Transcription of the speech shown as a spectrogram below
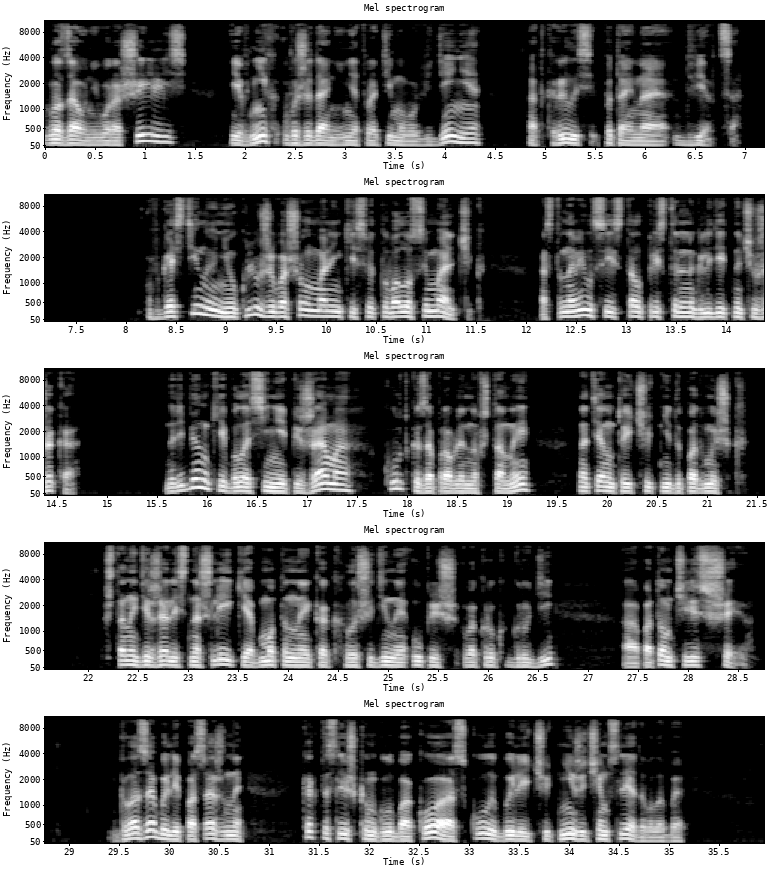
Глаза у него расширились, и в них, в ожидании неотвратимого видения, открылась потайная дверца. В гостиную неуклюже вошел маленький светловолосый мальчик, остановился и стал пристально глядеть на чужака. На ребенке была синяя пижама, куртка заправлена в штаны, натянутые чуть не до подмышек. Штаны держались на шлейке, обмотанные, как лошадиная упряжь, вокруг груди, а потом через шею. Глаза были посажены как-то слишком глубоко, а скулы были чуть ниже, чем следовало бы.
